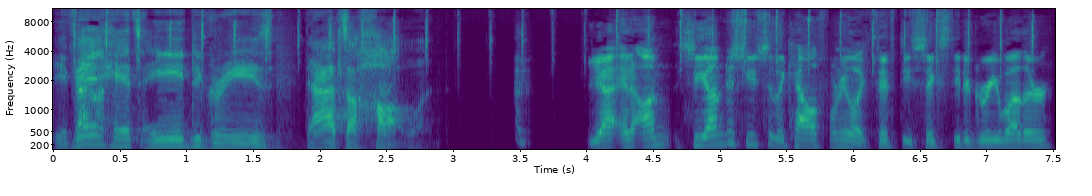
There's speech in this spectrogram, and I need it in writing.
if it hits 88 degrees, that's a hot one. Yeah, and I'm see, I'm just used to the California like 50, 60 degree weather.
